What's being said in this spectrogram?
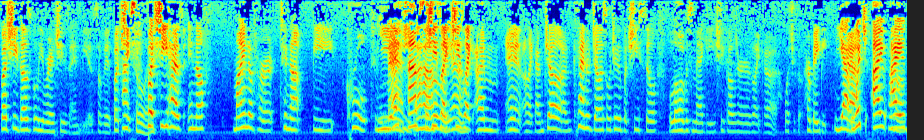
but she does believe her, and she's envious of it. But she, Absolutely. but she has enough mind of her to not be cruel to Yes, Maggie. absolutely, She's like yeah. she's like I'm eh, like I'm jealous. I'm kind of jealous of what you do, but she still loves Maggie. She calls her like uh what you call her baby. Yeah, Yeah. which I, Uh-huh. I,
